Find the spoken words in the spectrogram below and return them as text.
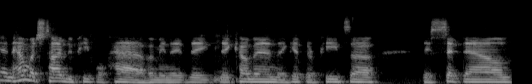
and how much time do people have? I mean, they, they, they come in, they get their pizza, they sit down,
